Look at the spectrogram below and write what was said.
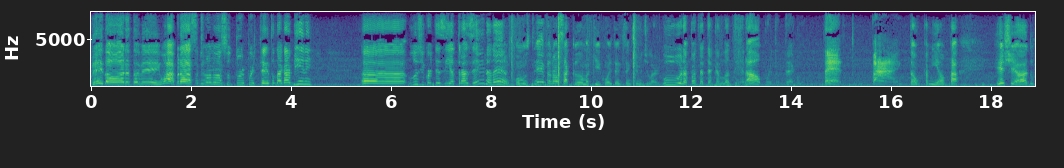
Bem da hora também. Um abraço, meu nosso tour por dentro da gabine. Ah, luz de cortesia traseira, né? Como sempre, a nossa cama aqui com 80 centímetros de largura, porta-teca lateral, porta-treco no teto. Pá. Então o caminhão tá recheado,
